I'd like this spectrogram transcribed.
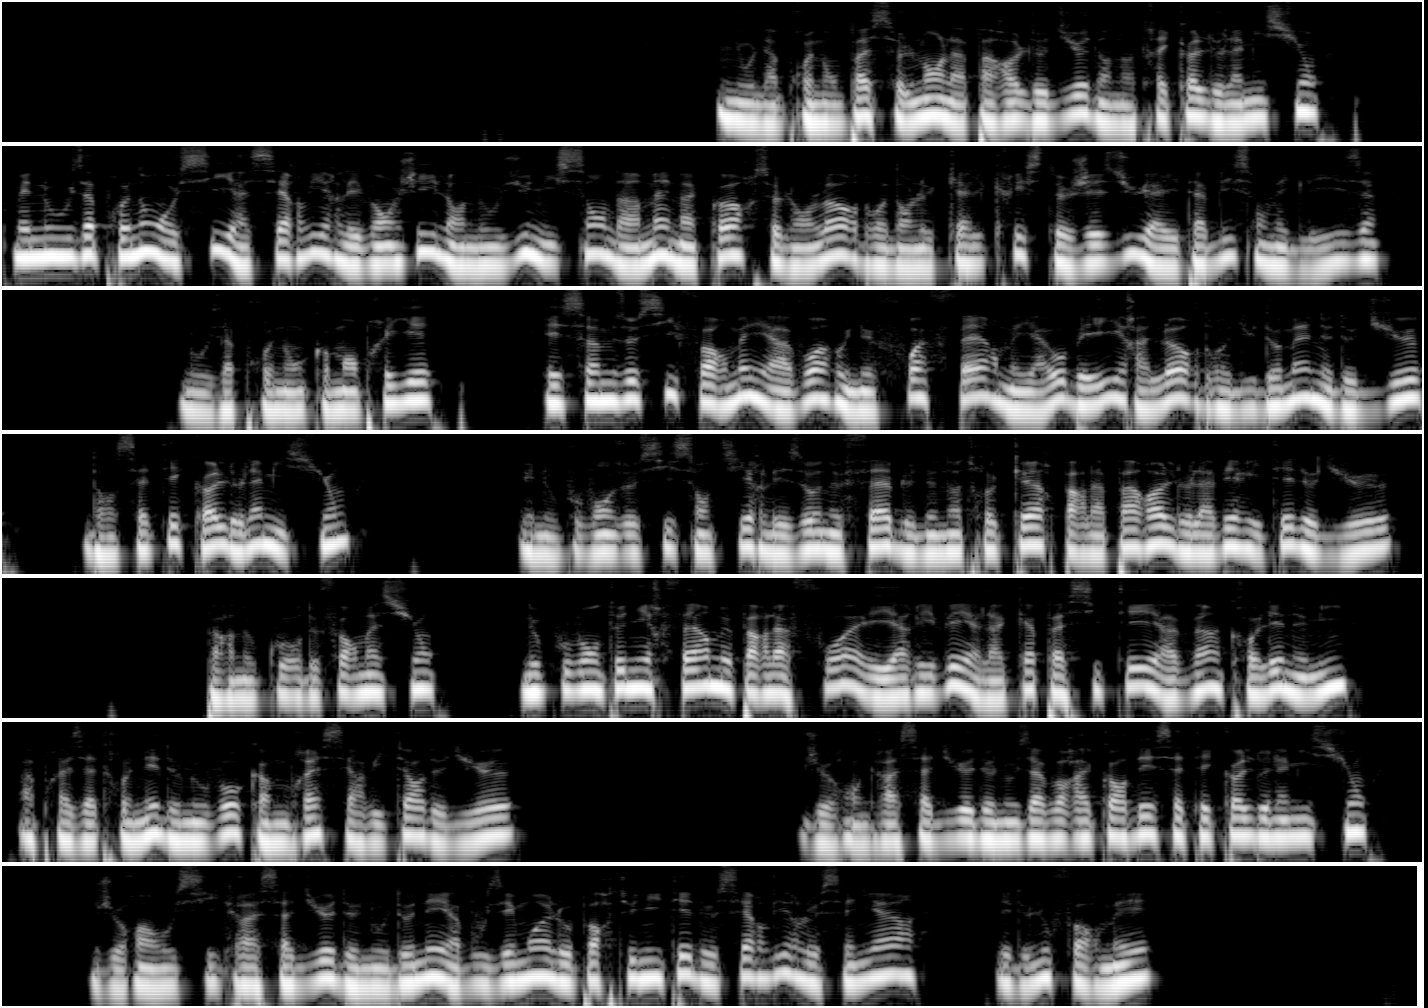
Nous n'apprenons pas seulement la parole de Dieu dans notre école de la mission, mais nous apprenons aussi à servir l'Évangile en nous unissant d'un même accord selon l'ordre dans lequel Christ Jésus a établi son Église. Nous apprenons comment prier, et sommes aussi formés à avoir une foi ferme et à obéir à l'ordre du domaine de Dieu dans cette école de la mission, et nous pouvons aussi sentir les zones faibles de notre cœur par la parole de la vérité de Dieu. Par nos cours de formation, nous pouvons tenir ferme par la foi et arriver à la capacité à vaincre l'ennemi après être nés de nouveau comme vrais serviteurs de Dieu. Je rends grâce à Dieu de nous avoir accordé cette école de la mission. Je rends aussi grâce à Dieu de nous donner à vous et moi l'opportunité de servir le Seigneur et de nous former.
